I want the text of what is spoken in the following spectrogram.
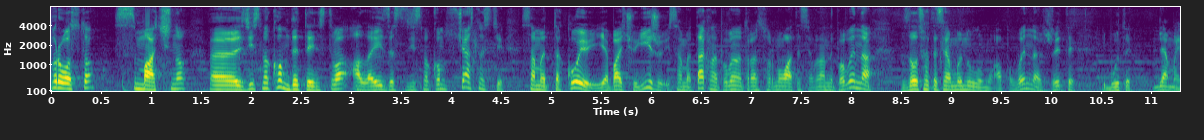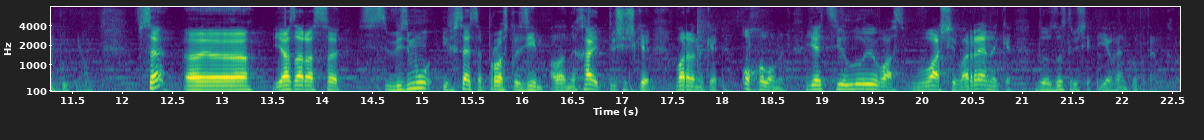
Просто смачно, е, зі смаком дитинства, але й зі смаком сучасності. Саме такою я бачу їжу, і саме так вона повинна трансформуватися. Вона не повинна залишатися в минулому, а повинна жити і бути для майбутнього. Все, е, я зараз е, візьму і все це просто з'їм, але нехай трішечки вареники охолонуть. Я цілую вас, ваші вареники. До зустрічі, Євген Клопотенко.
